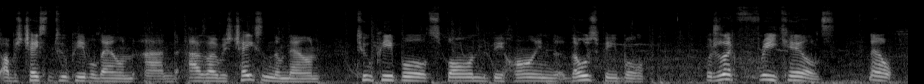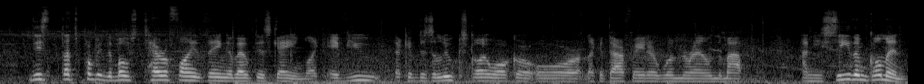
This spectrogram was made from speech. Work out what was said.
I, I was chasing two people down, and as I was chasing them down, two people spawned behind those people, which was like three kills. Now, this that's probably the most terrifying thing about this game. Like if you like if there's a Luke Skywalker or like a Darth Vader running around the map and you see them coming,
